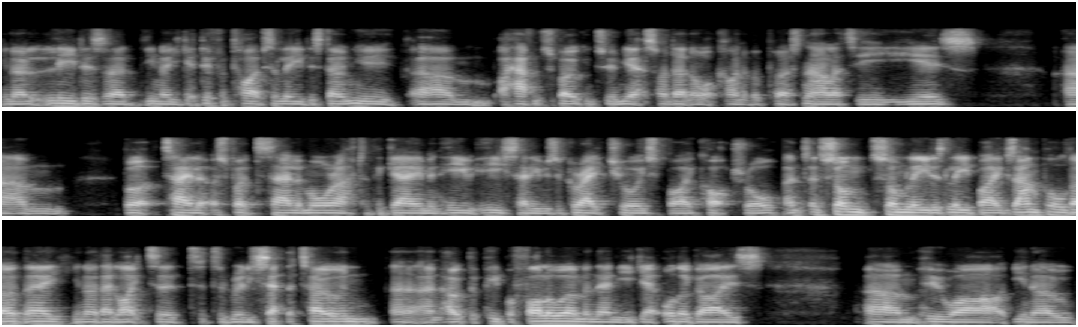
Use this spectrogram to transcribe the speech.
You know, leaders are you know you get different types of leaders, don't you? Um, I haven't spoken to him yet, so I don't know what kind of a personality he is. Um, but Taylor, I spoke to Taylor Moore after the game, and he he said he was a great choice by Cotterill. And, and some some leaders lead by example, don't they? You know, they like to to, to really set the tone and, and, hope that people follow them. And then you get other guys um, who are, you know,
